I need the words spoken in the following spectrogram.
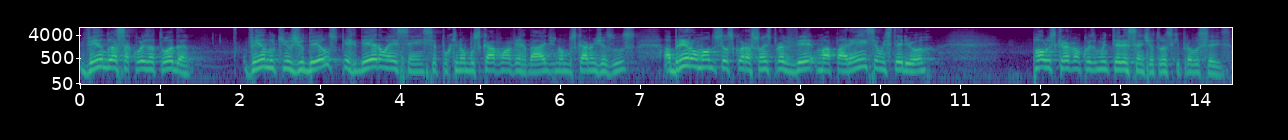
vendo essa coisa toda, vendo que os judeus perderam a essência porque não buscavam a verdade, não buscaram Jesus, abriram mão dos seus corações para viver uma aparência, um exterior. Paulo escreve uma coisa muito interessante, eu trouxe aqui para vocês.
